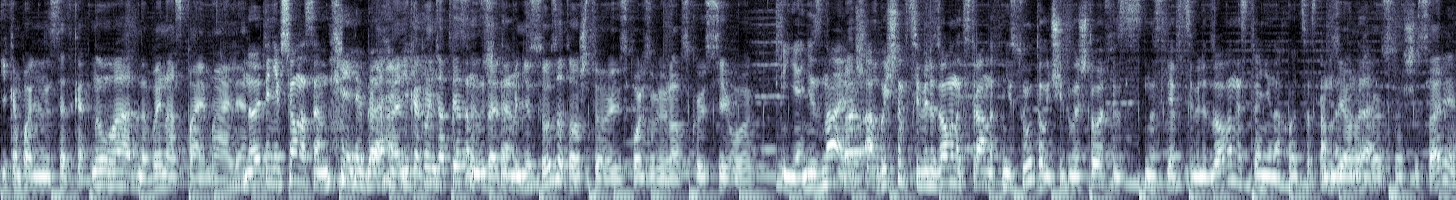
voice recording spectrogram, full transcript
И компания Nestle такая, ну ладно, вы нас поймали. Но это не все на самом деле, да. А Они какую-нибудь ответственность за Потому это что- понесут, за то, что использовали рабскую силу? Я не знаю. Хорошо. Обычно в цивилизованных странах несут, а учитывая, что офис Nestle в цивилизованной стране находится, основной, Где он да. находится? В Швейцарии?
